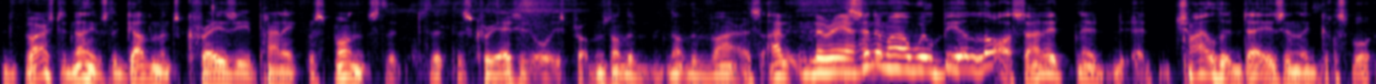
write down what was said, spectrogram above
the, virus did nothing. It was the government's crazy panic response that, that has created all these problems, not the not the virus. Um, Maria, cinema will be a loss. I mean, you know, childhood days in the Gosport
